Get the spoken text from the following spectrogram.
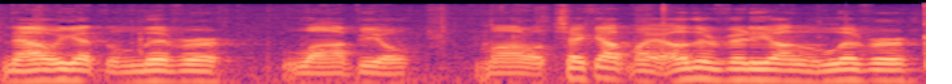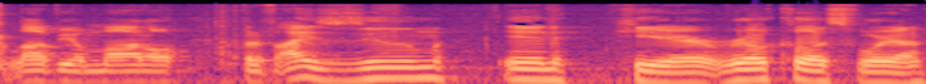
Now we got the liver lobule model. Check out my other video on the liver lobule model. But if I zoom in here real close for you,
